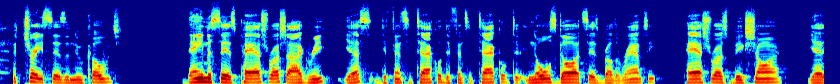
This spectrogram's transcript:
Trey says a new coach. Dana says pass rush. I agree. Yes, defensive tackle, defensive tackle. Nose guard says brother Ramsey. Pass rush, Big Sean. Yeah,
